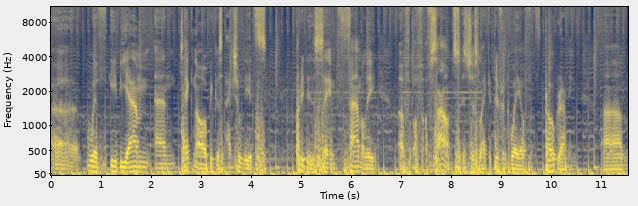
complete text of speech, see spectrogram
uh, with EBM and techno because actually it's pretty the same family of, of, of sounds. It's just like a different way of programming. Um,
